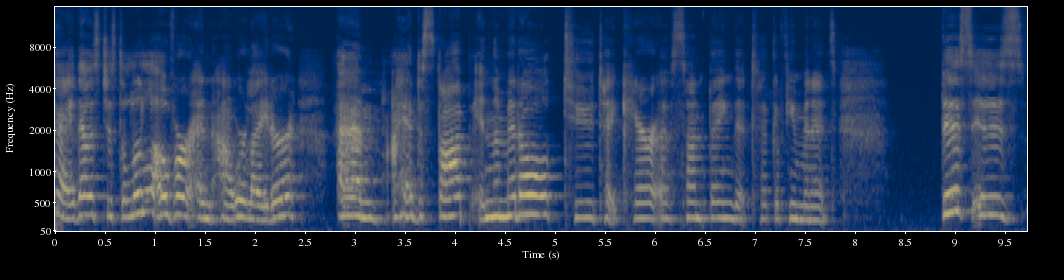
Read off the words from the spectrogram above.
Okay, that was just a little over an hour later. Um, I had to stop in the middle to take care of something that took a few minutes. This is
